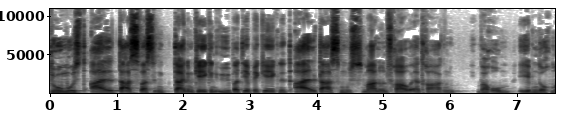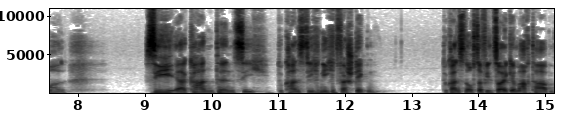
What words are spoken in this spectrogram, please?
du musst all das, was in deinem Gegenüber dir begegnet, all das muss Mann und Frau ertragen. Warum? Eben nochmal. Sie erkannten sich. Du kannst dich nicht verstecken. Du kannst noch so viel Zeug gemacht haben.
